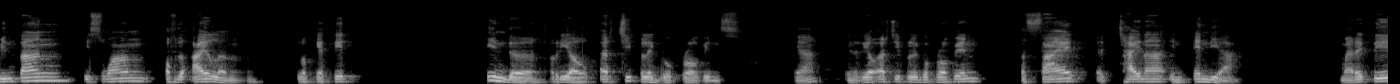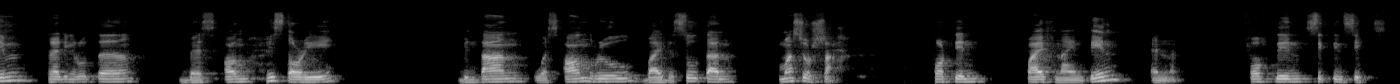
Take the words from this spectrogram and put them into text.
Bintan is one of the island located in the Riau Archipelago province. Yeah, in Riau Archipelago province, aside China in India. maritime trading route based on history. Bintan was on rule by the Sultan Mansur Shah, 14519 and 14166,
